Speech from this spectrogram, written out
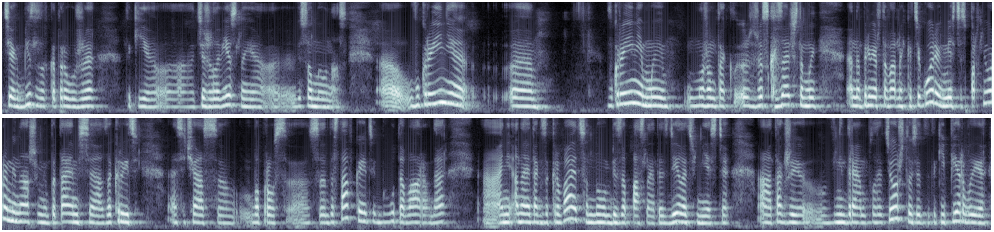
тех бизнесов, которые уже такие тяжеловесные, весомые у нас. В Украине В Украине мы можем так же сказать, что мы, например, в товарных категориях вместе с партнерами нашими пытаемся закрыть э, сейчас э, вопрос э, с доставкой этих БУ товаров. Да? Они, она и так закрывается, но безопасно это сделать вместе. А также внедряем платеж, то есть это такие первые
